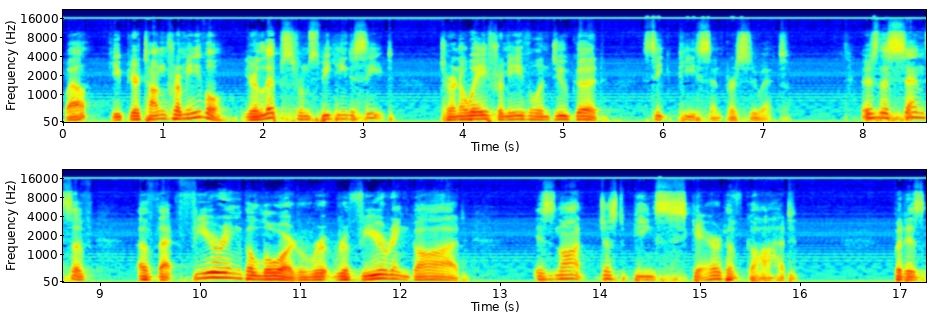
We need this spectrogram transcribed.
Well, keep your tongue from evil, your lips from speaking deceit. Turn away from evil and do good. Seek peace and pursue it. There's this sense of, of that fearing the Lord, re- revering God, is not just being scared of God, but is,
